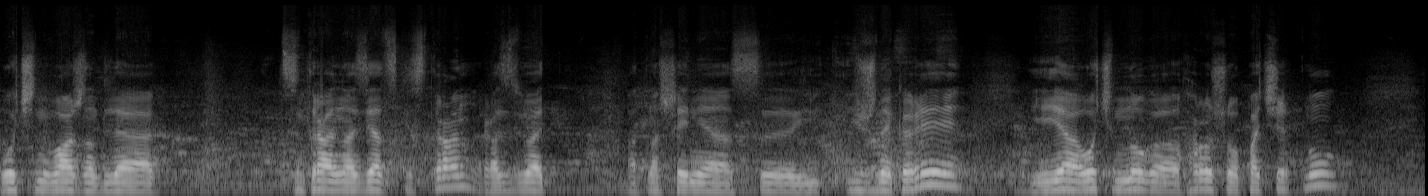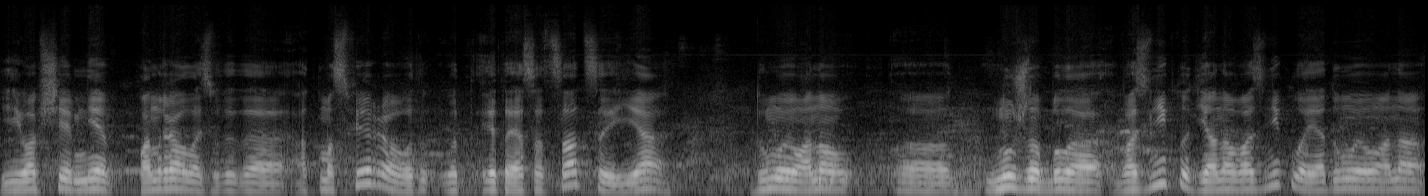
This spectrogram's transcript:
очень важно для центральноазиатских стран развивать отношения с Южной Кореей. И я очень много хорошего подчеркнул. И вообще мне понравилась вот эта атмосфера вот, вот этой ассоциации. Я думаю, она э, нужно было возникнуть, и она возникла. Я думаю, она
